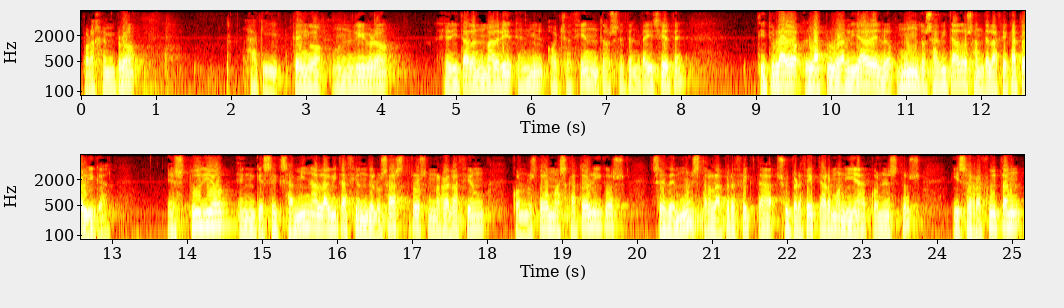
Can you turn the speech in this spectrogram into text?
Por ejemplo, Aquí tengo un libro editado en Madrid en 1877 titulado La pluralidad de los mundos habitados ante la fe católica, estudio en que se examina la habitación de los astros en relación con los dogmas católicos, se demuestra la perfecta, su perfecta armonía con estos y se refutan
